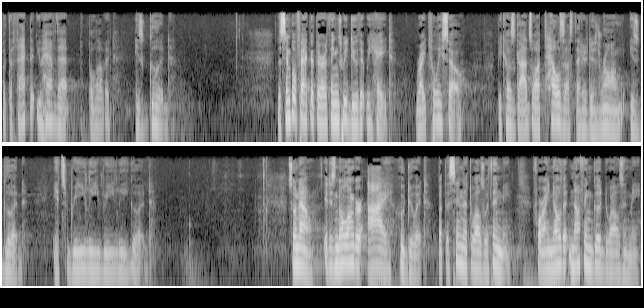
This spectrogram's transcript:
But the fact that you have that, beloved, is good. The simple fact that there are things we do that we hate rightfully so, because God's law tells us that it is wrong, is good. It's really, really good. So now, it is no longer I who do it, but the sin that dwells within me. For I know that nothing good dwells in me,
